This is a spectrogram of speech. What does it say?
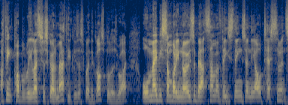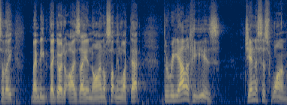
I think probably let's just go to Matthew because that's where the gospel is, right? Or maybe somebody knows about some of these things in the Old Testament, so they maybe they go to Isaiah 9 or something like that. The reality is, Genesis 1,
